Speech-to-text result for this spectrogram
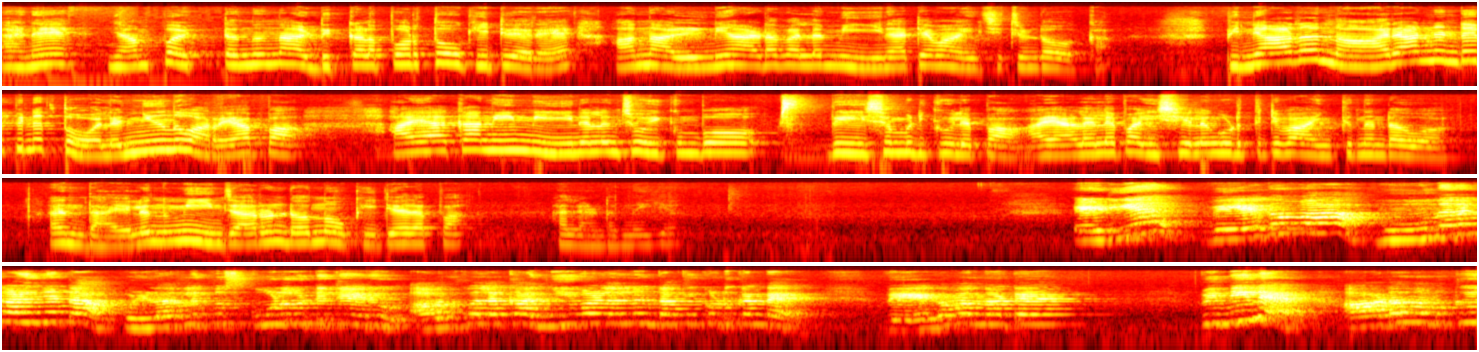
ആണേ ഞാൻ പെട്ടെന്ന് അടുക്കളപ്പുറത്ത് നോക്കിയിട്ട് വരെ ആ നളിനി ആടെ വല്ല മീനാറ്റെ വാങ്ങിച്ചിട്ടുണ്ടോ നോക്കാം പിന്നെ ആടെ നാരാണുണ്ട് പിന്നെ തൊലഞ്ഞെന്ന് പറയാപ്പാ. അയാൾക്ക് നീ മീനെല്ലാം ചോദിക്കുമ്പോൾ ദേഷ്യം പിടിക്കൂലേപ്പാ. അയാളല്ലേ പൈസയെല്ലാം കൊടുത്തിട്ട് വാങ്ങിക്കുന്നുണ്ടാവുക. എന്തായാലും ഒന്ന് മീൻചാറുണ്ടോ എന്ന് നോക്കിയിട്ട് വരപ്പാ. അല്ലാണ്ടെന്നയ്യ എടിയേ വേഗം വാ. മൂന്നര കഴിഞ്ഞിട്ടാ. പിള്ളേരിൽ ഇപ്പൊ സ്കൂൾ വിട്ടിട്ട് വരൂ. അവർക്ക് വല്ല കഞ്ഞി വെള്ളം ഉണ്ടാക്കി കൊടുക്കണ്ടേ വേഗം വന്നാട്ടെ പിന്നില്ലേ ആടെ നമുക്ക്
